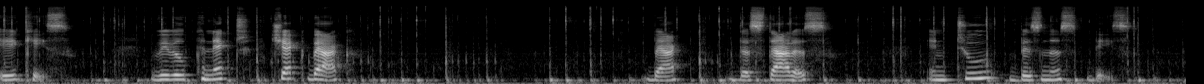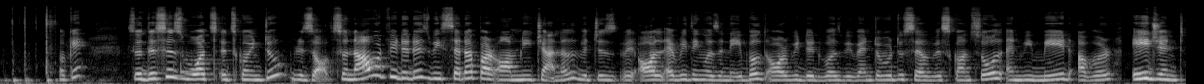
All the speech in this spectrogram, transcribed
a case. We will connect check back back the status in two business days. Okay so this is what it's going to resolve. So now what we did is we set up our omni channel which is all everything was enabled. All we did was we went over to service console and we made our agent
